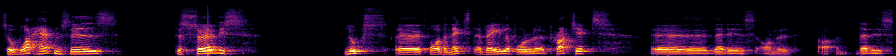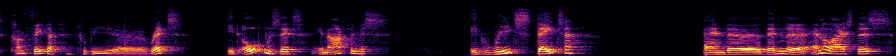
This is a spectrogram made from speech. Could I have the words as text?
So what happens is the service looks uh, for the next available uh, project that is on the that is configured to be read. It opens it in Artemis. It reads data and then analyzes this.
